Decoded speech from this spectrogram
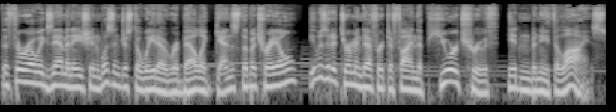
The thorough examination wasn't just a way to rebel against the betrayal, it was a determined effort to find the pure truth hidden beneath the lies.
